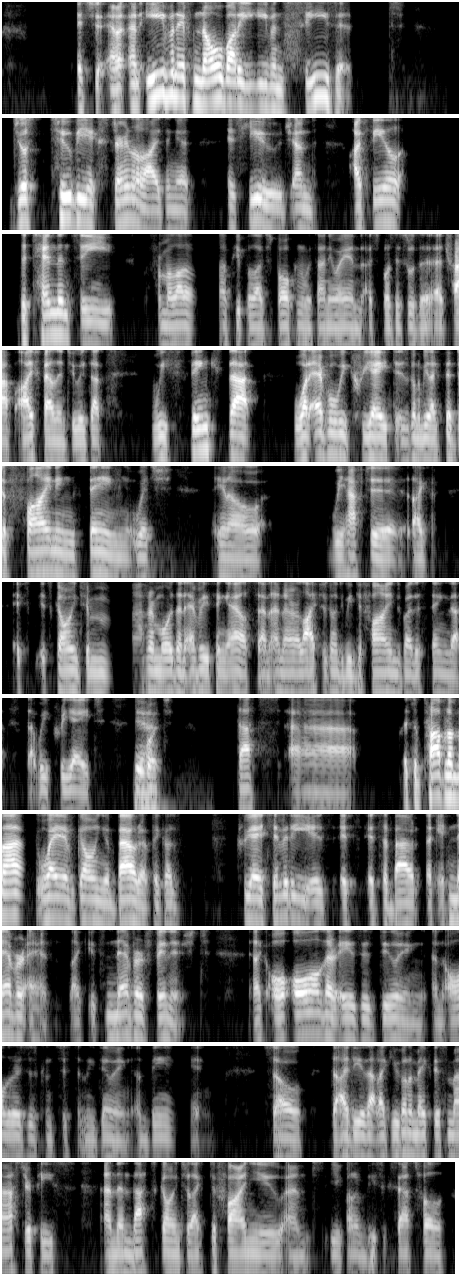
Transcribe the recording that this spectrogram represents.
It's just, and even if nobody even sees it, just to be externalizing it is huge. And I feel the tendency from a lot of people I've spoken with anyway, and I suppose this was a, a trap I fell into, is that we think that whatever we create is going to be like the defining thing, which you know we have to like it's it's going to matter more than everything else and, and our life is going to be defined by this thing that that we create yeah. but that's uh it's a problematic way of going about it because creativity is it's it's about like it never ends like it's never finished like all, all there is is doing and all there is is consistently doing and being so the idea that like you're going to make this masterpiece and then that's going to like define you and you're going to be successful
